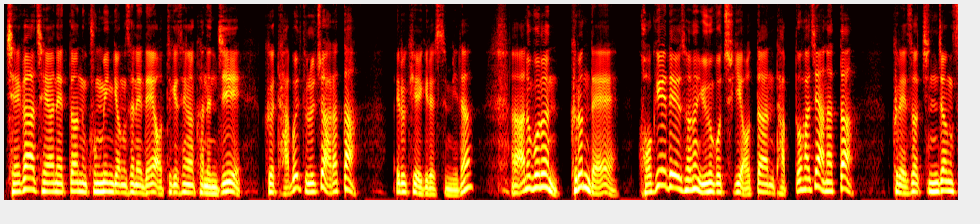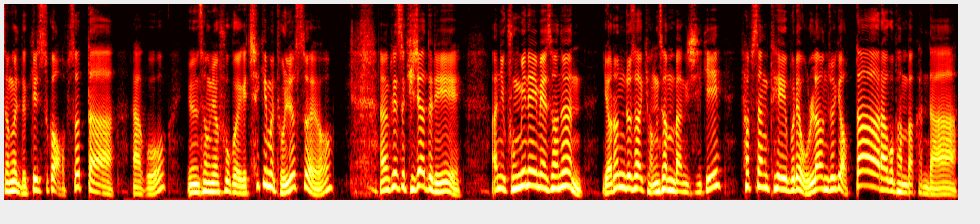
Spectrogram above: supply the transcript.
제가 제안했던 국민 경선에 대해 어떻게 생각하는지 그 답을 들을 줄 알았다. 이렇게 얘기를 했습니다. 아, 안 후보는 그런데 거기에 대해서는 윤 후보 측이 어떠한 답도 하지 않았다. 그래서 진정성을 느낄 수가 없었다라고 윤석열 후보에게 책임을 돌렸어요. 아, 그래서 기자들이 아니 국민의힘에서는 여론조사 경선 방식이 협상 테이블에 올라온 적이 없다라고 반박한다.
